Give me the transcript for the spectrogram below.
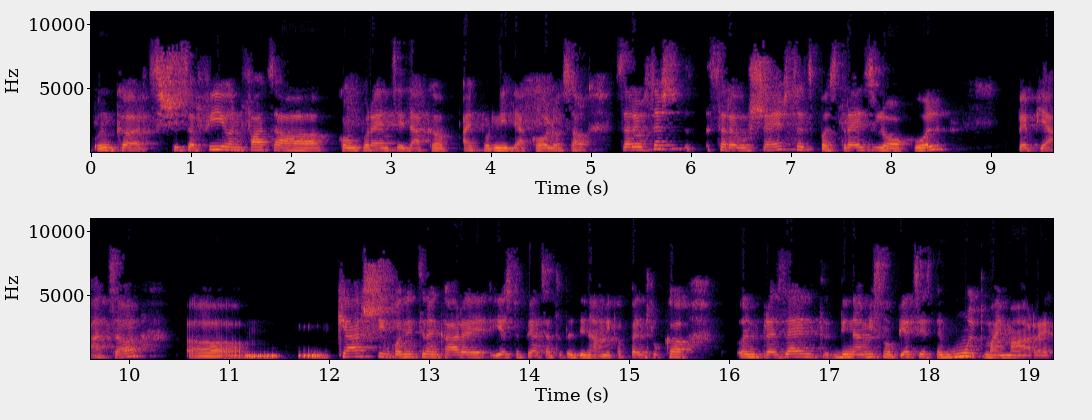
în cărți și să fii în fața concurenței dacă ai pornit de acolo sau să reușești, să reușești să-ți păstrezi locul pe piață uh, chiar și în condițiile în care este o piață atât de dinamică, pentru că în prezent dinamismul pieței este mult mai mare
